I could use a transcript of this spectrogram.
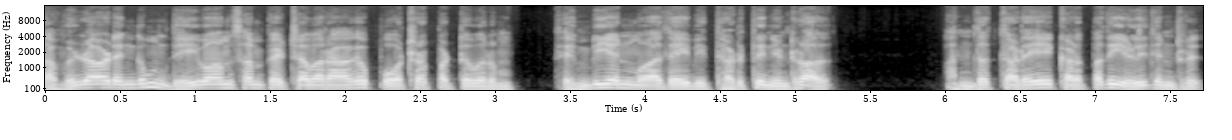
தமிழ்நாடெங்கும் தெய்வாம்சம் பெற்றவராக போற்றப்பட்டு வரும் செம்பியன் மாதேவி தடுத்து நின்றால் அந்த தடையை கடப்பது எளிதென்று.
